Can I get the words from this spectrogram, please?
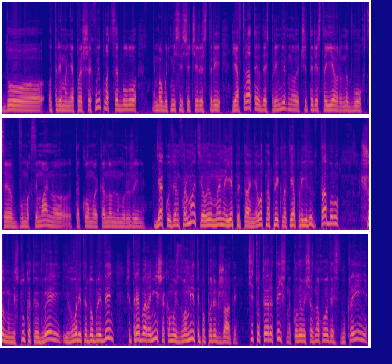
до отримання перших виплат. Це було, мабуть, місяця через три. Я втратив десь примірно 400 євро на двох. Це в максимально такому економному режимі. Дякую за інформацію, але у мене є питання. От, наприклад, я приїду до табору. Що мені стукати у двері і говорити добрий день, чи треба раніше комусь дзвонити, попереджати? Чисто теоретично, коли ви ще знаходитесь в Україні,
